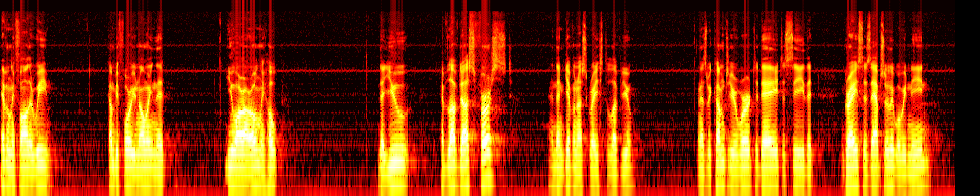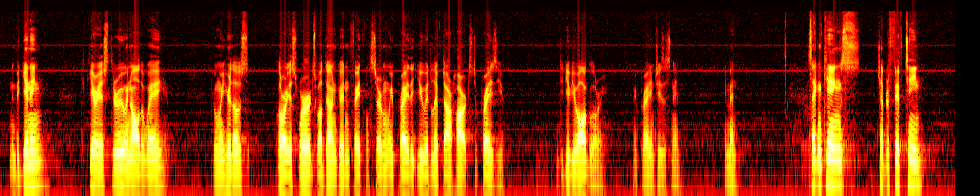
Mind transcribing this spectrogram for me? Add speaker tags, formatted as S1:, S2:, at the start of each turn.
S1: Heavenly Father, we come before you knowing that you are our only hope, that you have loved us first and then given us grace to love you. And as we come to your word today to see that grace is absolutely what we need in the beginning to carry us through and all the way, when we hear those glorious words, well done, good and faithful servant, we pray that you would lift our hearts to praise you and to give you all glory. We pray in Jesus' name. Amen. 2 Kings chapter 15.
